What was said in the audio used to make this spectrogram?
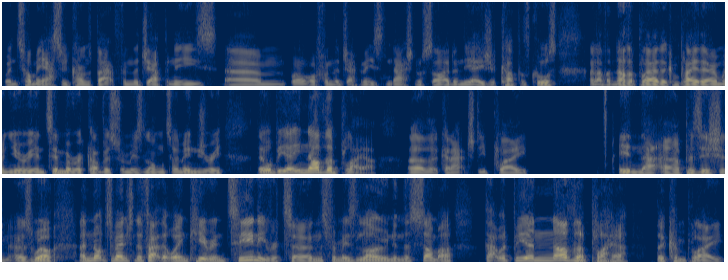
when Tomiyasu comes back from the Japanese, um, well, from the Japanese national side and the Asia Cup, of course. I'll have another player that can play there. And when Jurrien Timber recovers from his long term injury, there will be another player uh, that can actually play in that uh, position as well. And not to mention the fact that when Kieran Tierney returns from his loan in the summer, that would be another player that can play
